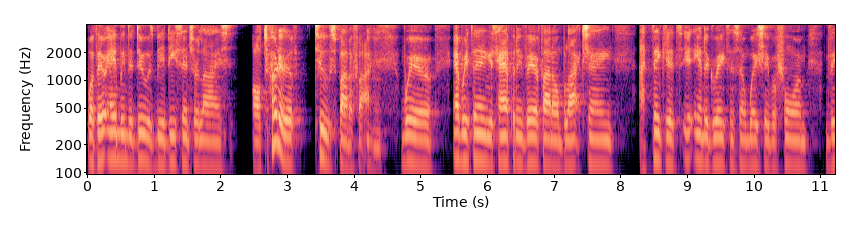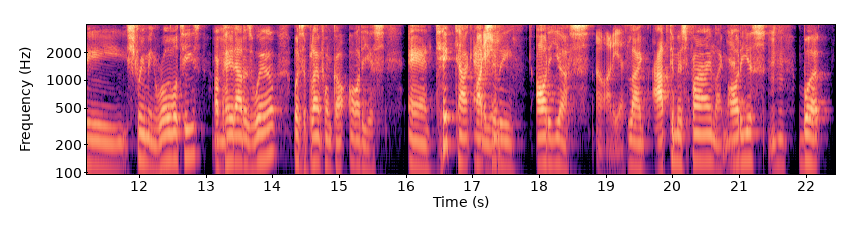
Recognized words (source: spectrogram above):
what they're aiming to do is be a decentralized alternative to Spotify, mm-hmm. where everything is happening verified on blockchain. I think it's it integrates in some way, shape, or form. The streaming royalties are mm-hmm. paid out as well, but it's a platform called Audius, and TikTok actually Audience. Audius, Oh, Audius. like Optimus Prime, like Audius, mm-hmm. but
